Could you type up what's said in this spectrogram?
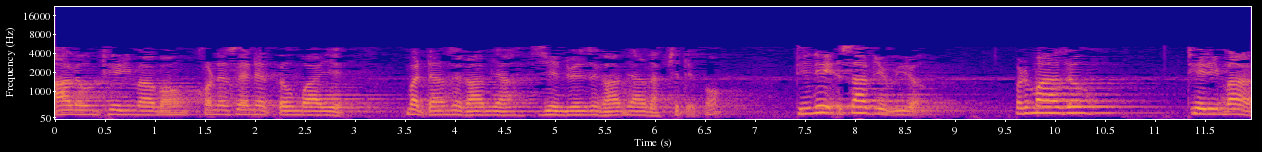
အာလုံးထေရီမာပေါင်း83ပါးရဲ့မှတ်တမ်းစကားများရင်တွင်စကားများတာဖြစ်တယ်ပေါ့ဒီနေ့အစပြုပြီးတော့ပထမဆုံးထေရီမာက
